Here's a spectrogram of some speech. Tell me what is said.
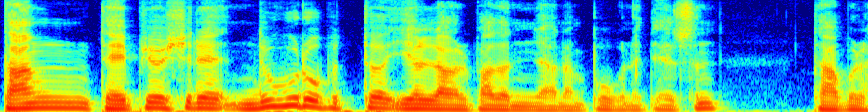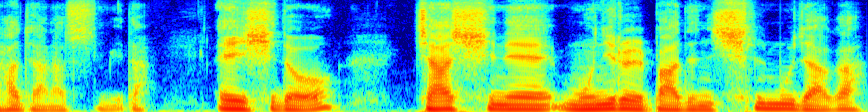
당 대표실에 누구로부터 연락을 받았냐는 부분에 대해서는 답을 하지 않았습니다. A씨도 자신의 문의를 받은 실무자가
